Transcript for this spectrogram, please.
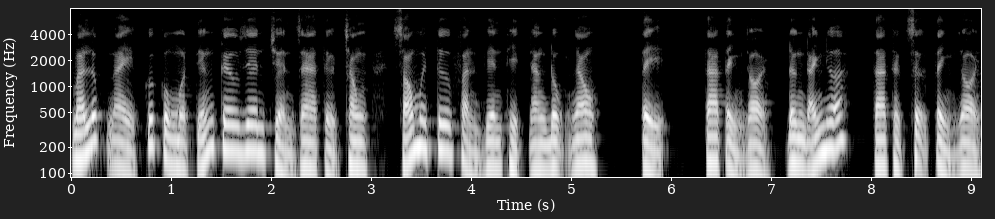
Mà lúc này cuối cùng một tiếng kêu rên chuyển ra từ trong 64 phần viên thịt đang đụng nhau. Tỷ, ta tỉnh rồi, đừng đánh nữa, ta thực sự tỉnh rồi.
